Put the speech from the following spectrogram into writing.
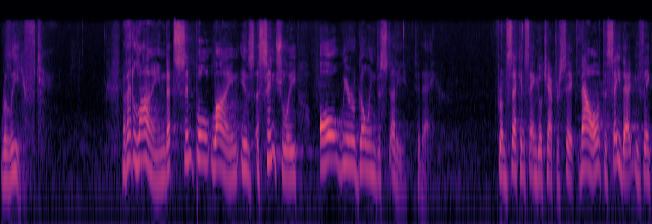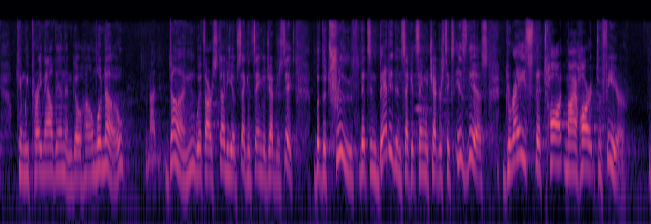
relieved. Now, that line, that simple line, is essentially all we're going to study today from 2 Samuel chapter 6. Now, to say that, you think, can we pray now then and go home? Well, no, we're not done with our study of 2 Samuel chapter 6. But the truth that's embedded in 2 Samuel chapter 6 is this grace that taught my heart to fear.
